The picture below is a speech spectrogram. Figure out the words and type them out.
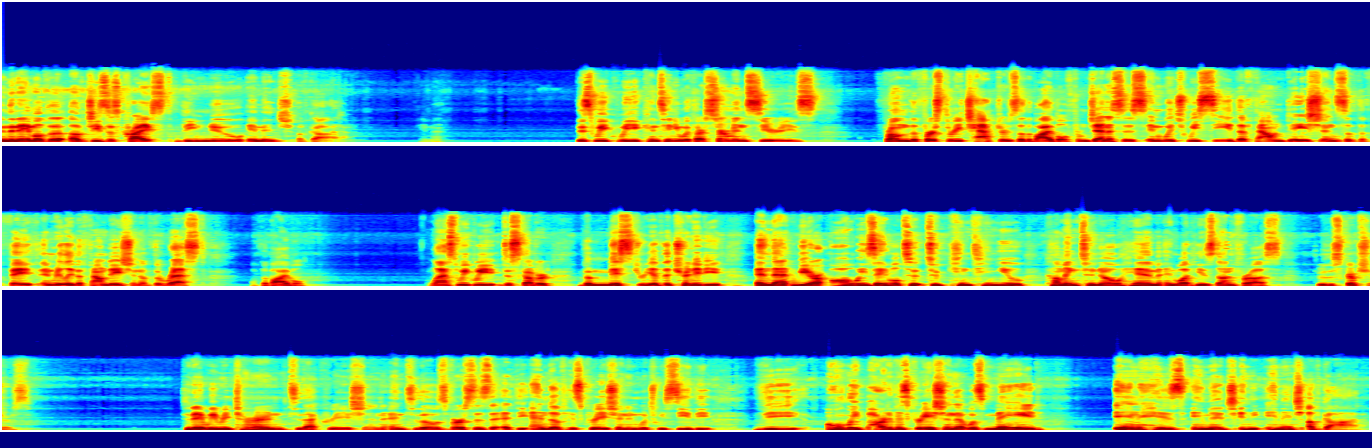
In the name of, the, of Jesus Christ, the new image of God. Amen. This week we continue with our sermon series from the first three chapters of the Bible, from Genesis, in which we see the foundations of the faith and really the foundation of the rest of the Bible. Last week we discovered the mystery of the Trinity and that we are always able to, to continue coming to know Him and what He has done for us through the scriptures. Today we return to that creation and to those verses at the end of His creation in which we see the, the only part of His creation that was made in His image, in the image of God.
